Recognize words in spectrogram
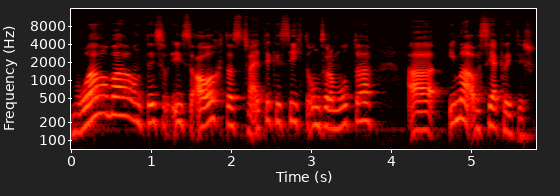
war aber, und das ist auch das zweite Gesicht unserer Mutter, äh, immer aber sehr kritisch.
